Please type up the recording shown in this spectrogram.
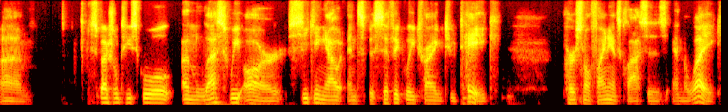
um, specialty school, unless we are seeking out and specifically trying to take personal finance classes and the like,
